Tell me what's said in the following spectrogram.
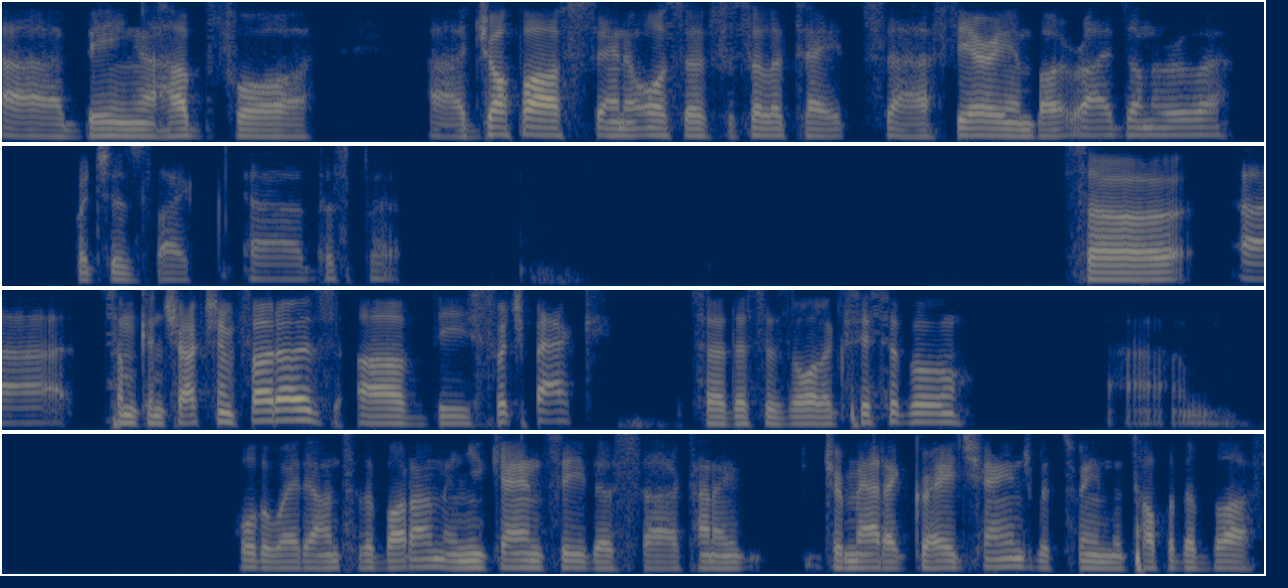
uh, being a hub for uh, drop-offs, and it also facilitates uh, ferry and boat rides on the river, which is like uh, this bit. So uh, some construction photos of the switchback. So this is all accessible um, all the way down to the bottom. And you can see this uh, kind of dramatic grade change between the top of the bluff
